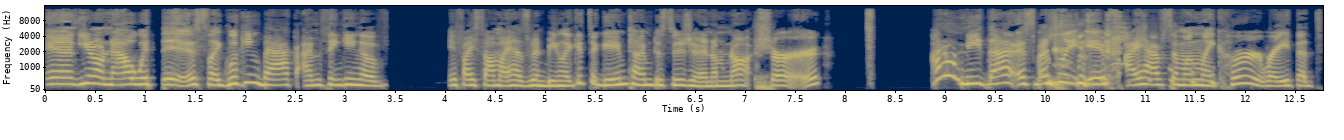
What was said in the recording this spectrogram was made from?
And, you know, now with this, like looking back, I'm thinking of if I saw my husband being like, it's a game time decision. I'm not sure. I don't need that, especially if I have someone like her, right? That's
